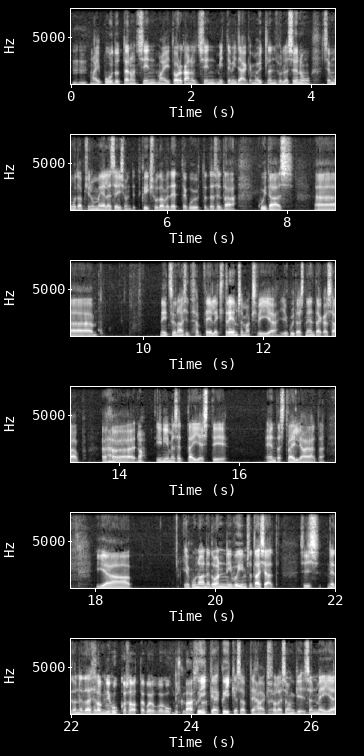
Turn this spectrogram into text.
mm. -hmm. ma ei puudutanud sind, ma ei torganud sind, mitte midagi, ma ütlen sulle sõnu, see muudab sinu meeleseisundit, kõik suudavad ette kujutada seda, kuidas äh, neid sõnasid saab veel ekstreemsemaks viia ja kuidas nendega saab noh, inimesed täiesti endast välja ajada. ja, ja kuna need on nii võimsad asjad, siis need on need asjad saab nii hukka saata kui ka hukust päästa. kõike, kõike saab teha, eks ja. ole, see ongi, see on meie,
